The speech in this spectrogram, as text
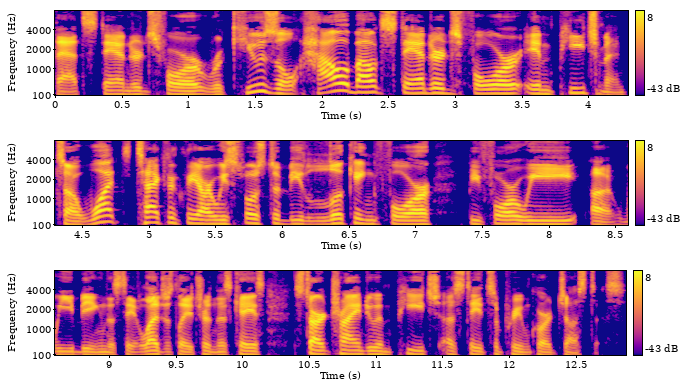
That's standards for recusal. How about standards for impeachment? So, what technically are we supposed to be looking for before we, uh, we being the state legislature in this case, start trying to impeach a state Supreme Court justice?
